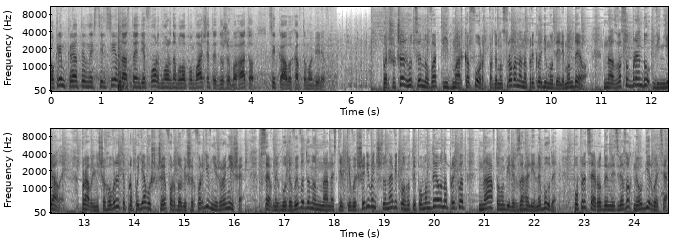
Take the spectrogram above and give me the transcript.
Окрім креативних стільців, на стенді Ford можна було побачити дуже багато цікавих автомобілів. В першу чергу це нова підмарка Ford, продемонстрована на прикладі моделі Mondeo. Назва суббренду Віньяли. Правильніше говорити про появу ще фордовіших фордів, ніж раніше. Все в них буде виведено на настільки вищий рівень, що навіть логотипу Mondeo, наприклад, на автомобілі взагалі не буде. Попри це, родинний зв'язок не обірветься,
